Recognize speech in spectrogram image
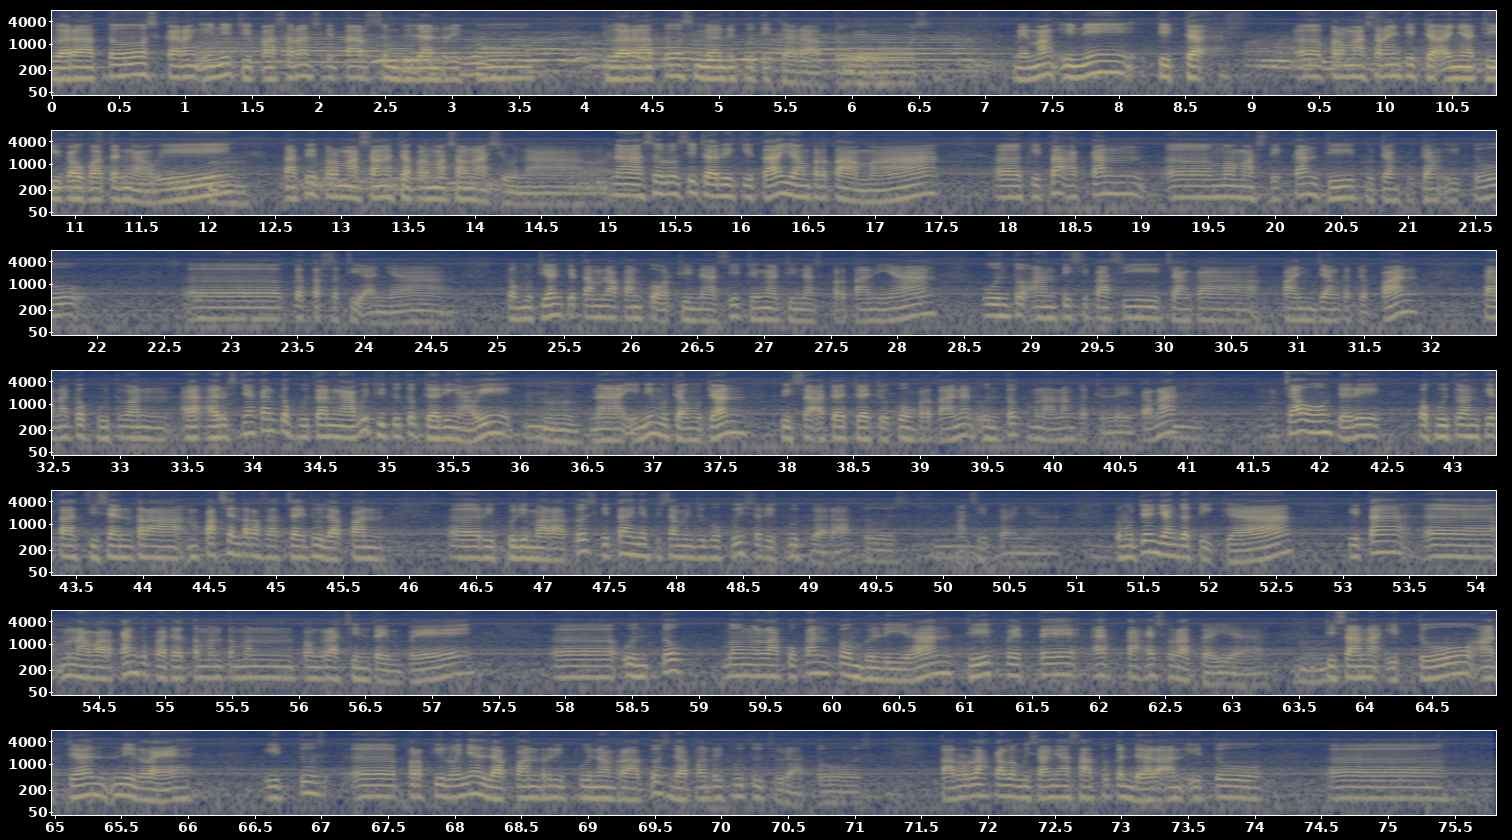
dua ratus sekarang ini di pasaran sekitar sembilan ribu dua memang ini tidak eh, permasalahan tidak hanya di Kabupaten Ngawi hmm. tapi permasalahan ada permasalahan nasional nah solusi dari kita yang pertama eh, kita akan memastikan di gudang-gudang itu ketersediaannya Kemudian kita melakukan koordinasi dengan Dinas Pertanian untuk antisipasi jangka panjang ke depan karena kebutuhan eh, harusnya kan kebutuhan Ngawi ditutup dari Ngawi. Hmm. Nah, ini mudah-mudahan bisa ada daya dukung pertanian untuk menanam kedelai karena hmm. jauh dari kebutuhan kita di sentra empat sentra saja itu 8.500 eh, kita hanya bisa mencukupi 1.200 hmm. masih banyak. Kemudian yang ketiga kita e, menawarkan kepada teman-teman pengrajin tempe e, untuk melakukan pembelian di PT FKS Surabaya. Hmm. Di sana itu ada nilai itu e, per kilonya 8.600, 8.700. Taruhlah kalau misalnya satu kendaraan itu e,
